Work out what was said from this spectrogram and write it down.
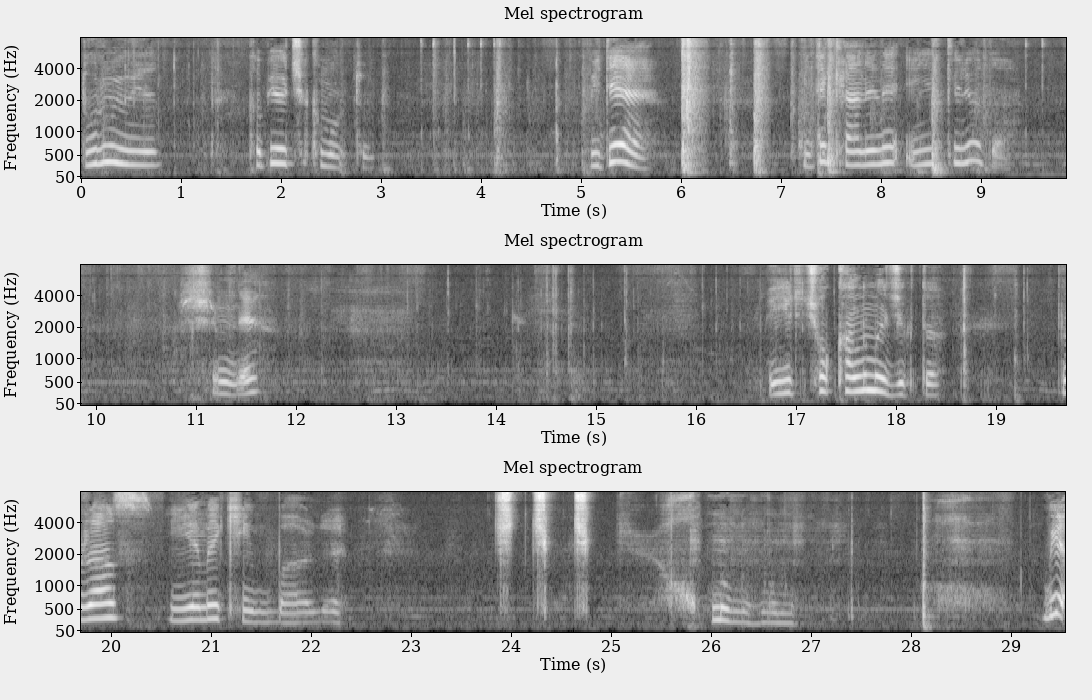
Durmuyor ya. Kapıyı açık unuttum. Bir de bir de kendine iyi geliyor da. Şimdi İyi çok karnım acıktı. Biraz yemek yiyeyim bari. Çık çık çık. Bir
